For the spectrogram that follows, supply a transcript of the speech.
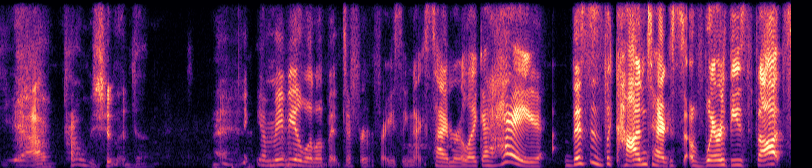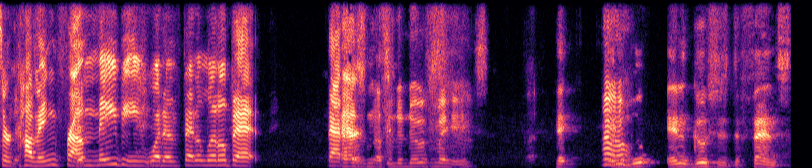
yeah, I probably shouldn't have done. That. Yeah, maybe a little bit different phrasing next time, or like a hey, this is the context of where these thoughts are coming from. Maybe would have been a little bit It has nothing to do with me. Hey, Oh. in, in Goose's defense,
